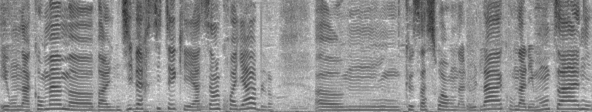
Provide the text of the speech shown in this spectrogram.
et on a quand même euh, bah, une diversité qui est assez incroyable. Euh, que ça soit on a le lac, on a les montagnes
